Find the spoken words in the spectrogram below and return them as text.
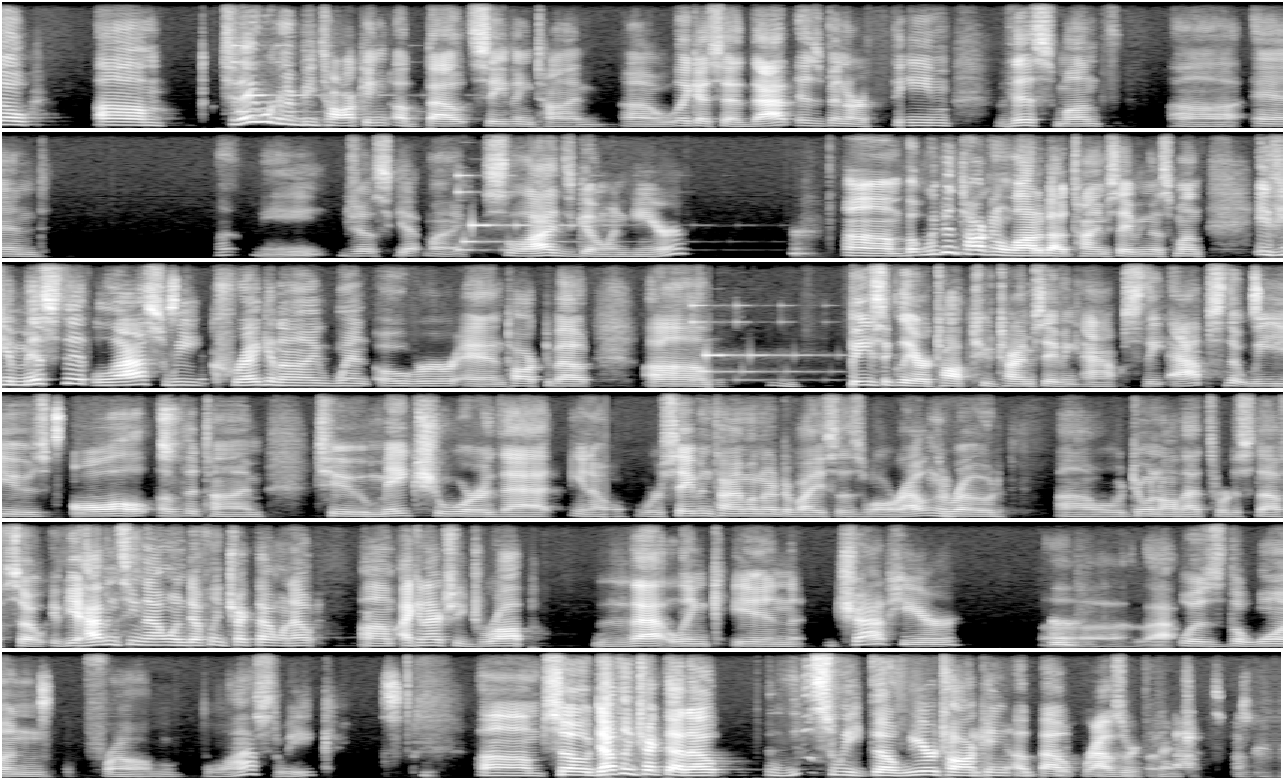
So um, today we're going to be talking about saving time. Uh, like I said, that has been our theme this month. Uh, and let me just get my slides going here. Um, but we've been talking a lot about time saving this month. If you missed it last week, Craig and I went over and talked about um, basically our top two time saving apps, the apps that we use all of the time to make sure that, you know, we're saving time on our devices while we're out on the mm-hmm. road, uh, while we're doing all that sort of stuff. So if you haven't seen that one, definitely check that one out. Um, I can actually drop that link in chat here. Uh, that was the one from last week. Um, so definitely check that out. This week, though, we are talking about browser extensions.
